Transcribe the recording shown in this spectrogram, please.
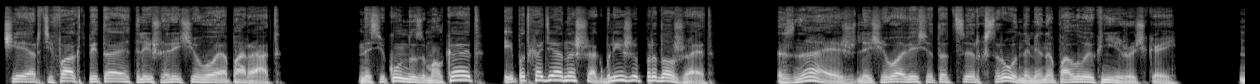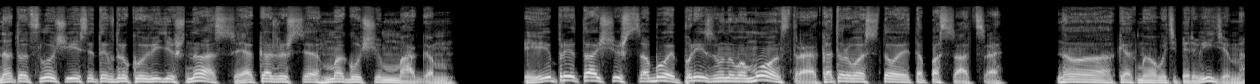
чей артефакт питает лишь речевой аппарат. На секунду замолкает и, подходя на шаг ближе, продолжает. «Знаешь, для чего весь этот цирк с рунами на полу и книжечкой? На тот случай, если ты вдруг увидишь нас и окажешься могучим магом и притащишь с собой призванного монстра, которого стоит опасаться. Но, как мы оба теперь видим,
